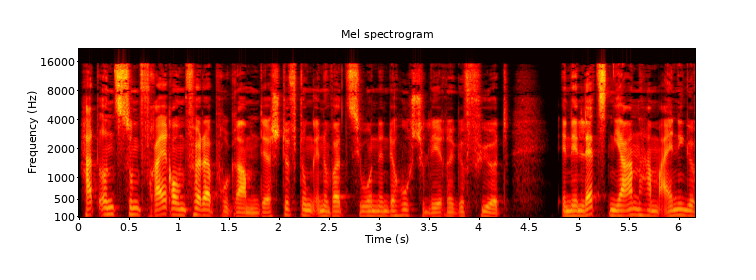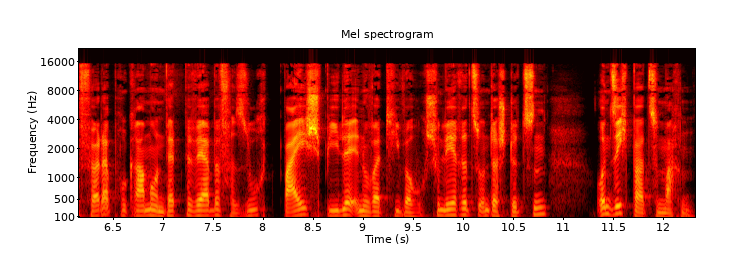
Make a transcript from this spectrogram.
hat uns zum Freiraumförderprogramm der Stiftung Innovation in der Hochschullehre geführt. In den letzten Jahren haben einige Förderprogramme und Wettbewerbe versucht, Beispiele innovativer Hochschullehre zu unterstützen und sichtbar zu machen.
